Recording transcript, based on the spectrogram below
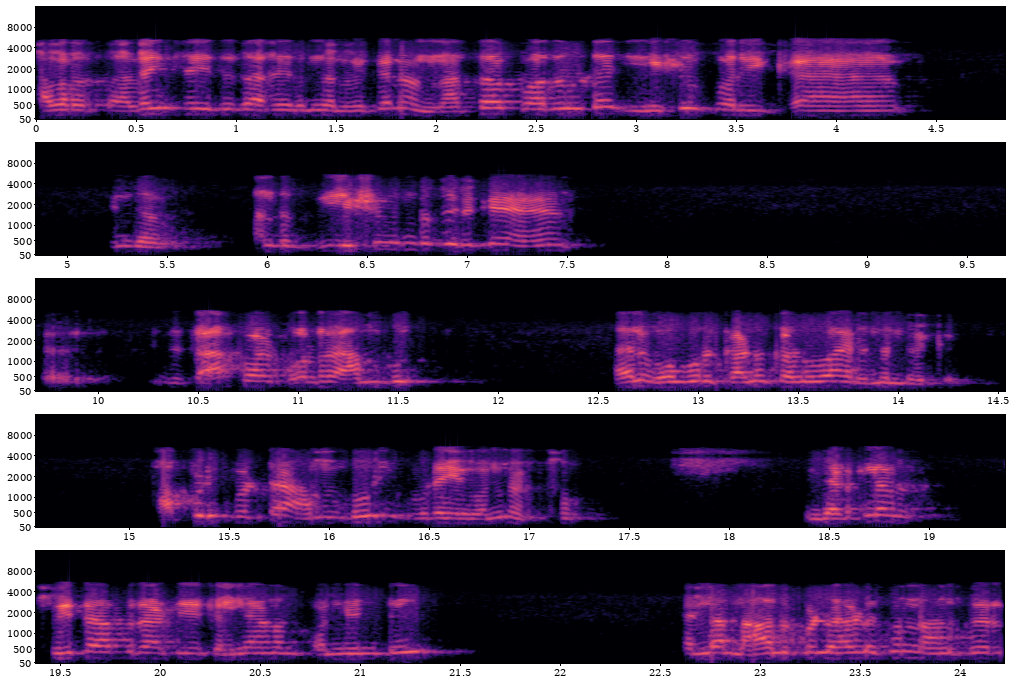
அவரை தடை செய்ததாக இருந்திருக்க நத பருட இஷு பரிக. இந்த அந்த இஷுன்றது இருக்க இந்த தாப்பால் போன்ற அம்பு. அதுல ஒவ்வொரு கணு கணுவா இருந்துருக்கு அப்படிப்பட்ட அம்பு உடையவன் அர்த்தம். இந்த இடத்துல சீதா பிராட்டியை கல்யாணம் பண்ணிட்டு எல்லாம் நாலு பிள்ளைகளுக்கும் நாலு பேர்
